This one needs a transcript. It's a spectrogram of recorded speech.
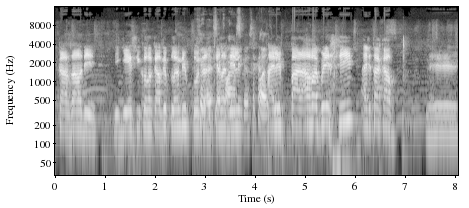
um casal de, de gay assim, colocava o plano de fundo na é tela clássica, dele. essa é clássica. Aí ele parava, abria assim, aí ele tacava. "É,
